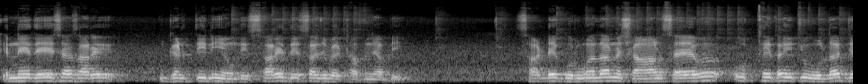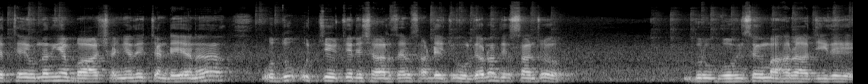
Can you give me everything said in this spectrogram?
ਕਿੰਨੇ ਦੇਸ਼ ਆ ਸਾਰੇ, ਗਿਣਤੀ ਨਹੀਂ ਆਉਂਦੀ, ਸਾਰੇ ਦੇਸ਼ਾਂ 'ਚ ਬੈਠਾ ਪੰਜਾਬੀ। ਸਾਡੇ ਗੁਰੂਆਂ ਦਾ ਨਿਸ਼ਾਨ ਸਾਹਿਬ ਉੱਥੇ ਤਾਂ ਹੀ ਝੂਲਦਾ, ਜਿੱਥੇ ਉਹਨਾਂ ਦੀਆਂ ਬਾਦਸ਼ਾਹੀਆਂ ਦੇ ਝੰਡੇ ਆ ਨਾ, ਉਦੋਂ ਉੱਚੇ ਉੱਚੇ ਨਿਸ਼ਾਨ ਸਾਹਿਬ ਸਾਡੇ ਝੂਲਦੇ ਉਹਨਾਂ ਦੇਸ਼ਾਂ 'ਚ। ਗੁਰੂ ਗੋਬਿੰਦ ਸਿੰਘ ਮਹਾਰਾਜ ਜੀ ਦੇ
